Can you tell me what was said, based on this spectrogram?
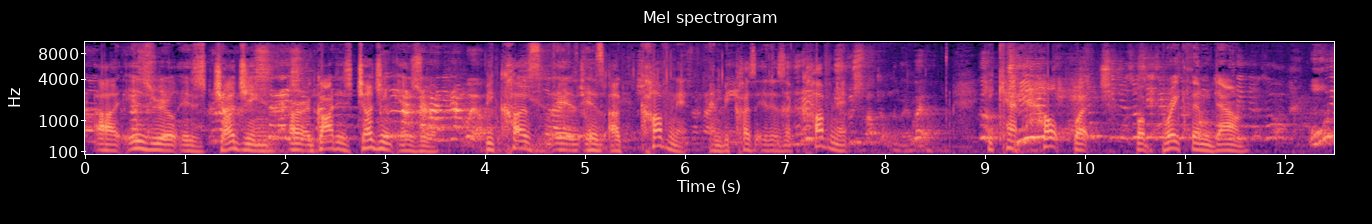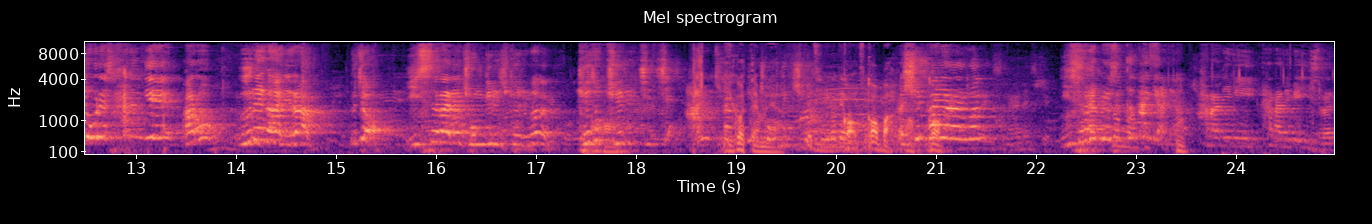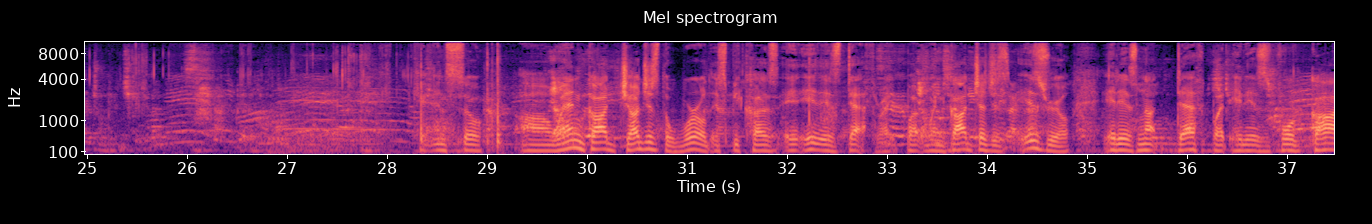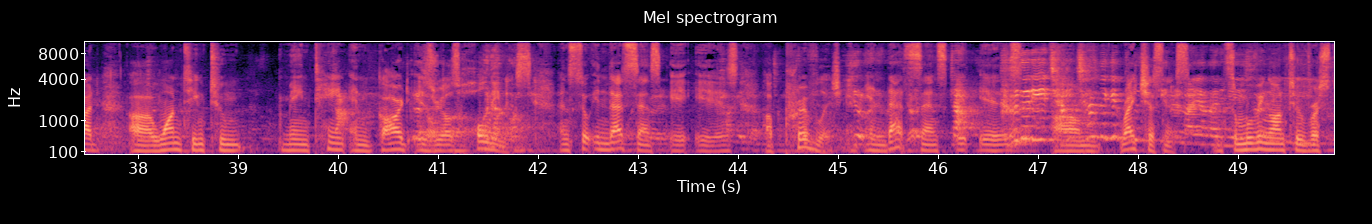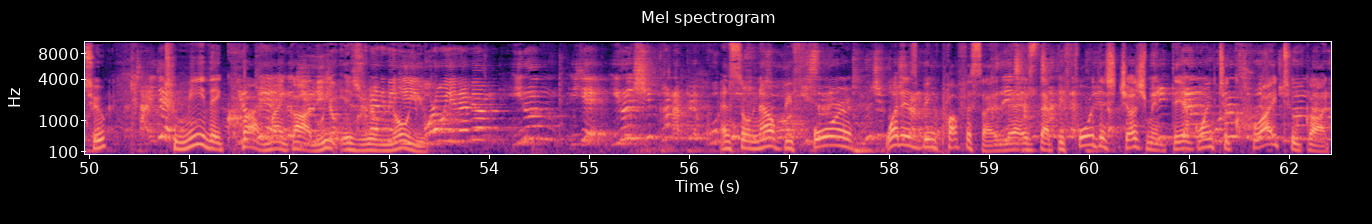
uh, Israel is judging, or God is judging Israel, because it is a covenant, and because it is a covenant, 왜요? He can't help but but break them down. 오래오래 사는 게 바로 은혜가 아니라 그죠? 이스라엘의 종기를 지켜주는 건 계속 죄를 짓지 않게 이것 꺼, 거예요. 꺼봐. 그러니까 심판이라는 건 이스라엘 편에서 끝난 게 아니야. 하나님이 하나님의 이스라엘의 종기를 지켜주는 사랑이 되는 거예요. Okay, and so uh, when God judges the world, it's because it, it is death, right? But when God judges Israel, it is not death, but it is for God uh, wanting to maintain and guard Israel's holiness. And so, in that sense, it is a privilege. And in that sense, it is um, righteousness. And so, moving on to verse 2 To me they cry, My God, we Israel know you. And so now, before what is being prophesied is that before this judgment, they are going to cry to God.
